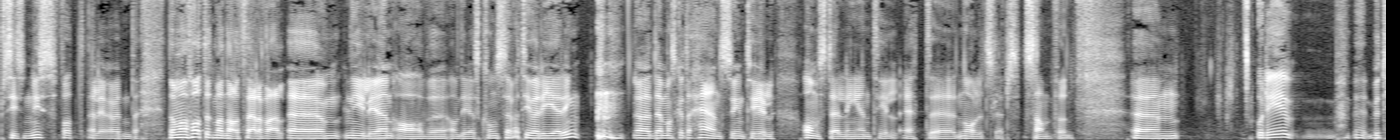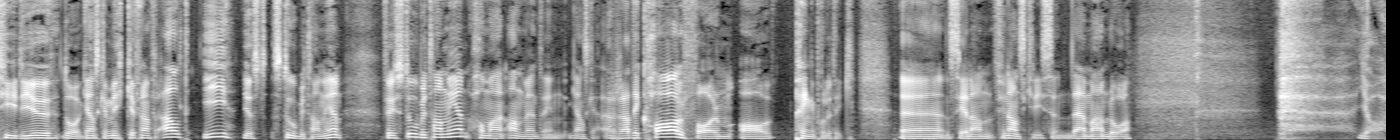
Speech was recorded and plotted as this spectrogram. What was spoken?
precis nyss fått, eller jag vet inte. De har fått ett mandat i alla fall eh, nyligen av, eh, av deras konservativa regering eh, där man ska ta hänsyn till omställningen till ett eh, nollutsläppssamfund. Ehm, och det betyder ju då ganska mycket, framför allt i just Storbritannien. För i Storbritannien har man använt en ganska radikal form av pengapolitik eh, sedan finanskrisen, där man då ja,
